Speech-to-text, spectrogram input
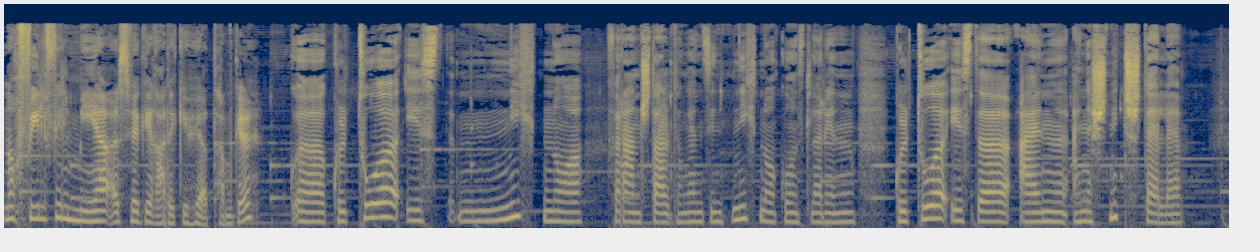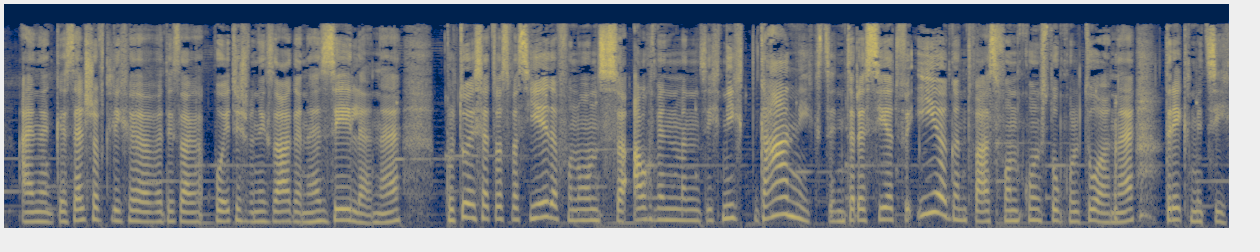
noch viel, viel mehr, als wir gerade gehört haben, gell? Äh, Kultur ist nicht nur Veranstaltungen, sind nicht nur Künstlerinnen. Kultur ist äh, ein, eine Schnittstelle, eine gesellschaftliche, würde ich sagen, poetisch, wenn ich sage, eine Seele. Ne? Kultur ist etwas, was jeder von uns, auch wenn man sich nicht gar nichts interessiert für irgendwas von Kunst und Kultur, ne, trägt mit sich.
